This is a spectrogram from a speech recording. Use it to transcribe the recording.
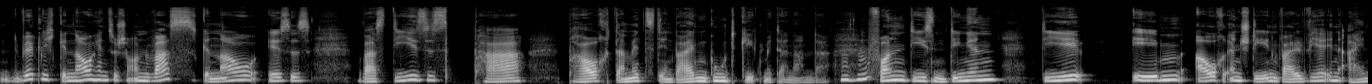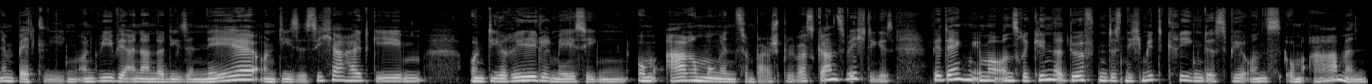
wirklich genau hinzuschauen, was genau ist es, was dieses Paar braucht, damit es den beiden gut geht miteinander. Mhm. Von diesen Dingen, die eben auch entstehen, weil wir in einem Bett liegen und wie wir einander diese Nähe und diese Sicherheit geben und die regelmäßigen Umarmungen zum Beispiel, was ganz wichtig ist. Wir denken immer, unsere Kinder dürften das nicht mitkriegen, dass wir uns umarmen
